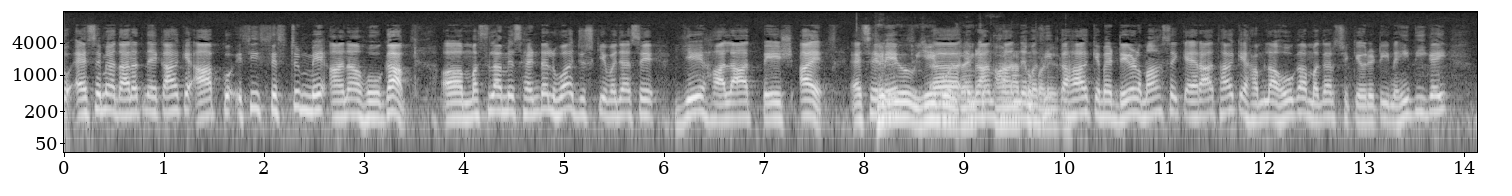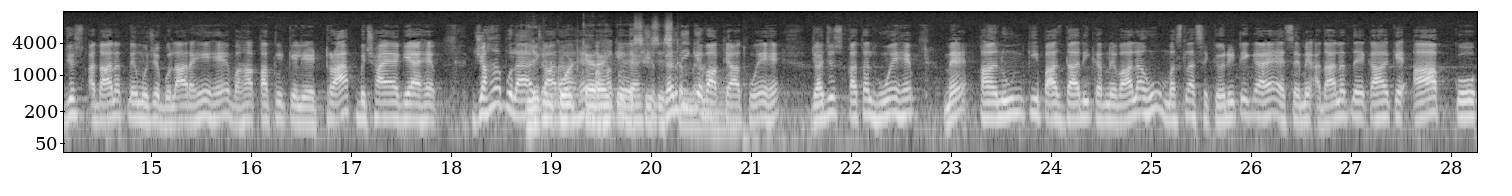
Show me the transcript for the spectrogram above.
तो ऐसे में अदालत ने कहा कि आपको इसी सिस्टम में आना होगा। आ, मसला मिस हैंडल हुआ जिसकी वजह से ये हालात पेश आए। ऐसे में इमरान खान ने तो मजीद कहा कि मैं डेढ़ माह से कह रहा था कि हमला होगा मगर सिक्योरिटी नहीं दी गई। जिस अदालत में मुझे बुला रहे हैं वहाँ कत्ल के लिए ट्रैप बिछाया गया है। जहाँ बुलाया जा रहा है वहाँ तो दहशतगर्दी के वाकत हुए हैं। जजेस कत्ल हुए हैं। मैं कानून की पासदारी करने वाला हूँ। मसला सिक्योरिटी का है। ऐसे में अदालत ने कहा कि आपको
